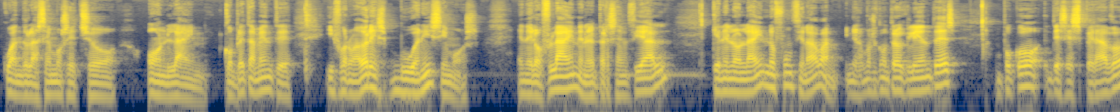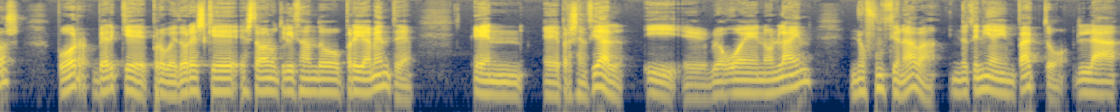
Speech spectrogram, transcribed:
cuando las hemos hecho online, completamente. Y formadores buenísimos en el offline, en el presencial, que en el online no funcionaban. Y nos hemos encontrado clientes un poco desesperados por ver que proveedores que estaban utilizando previamente en eh, presencial y eh, luego en online no funcionaba, no tenía impacto. La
